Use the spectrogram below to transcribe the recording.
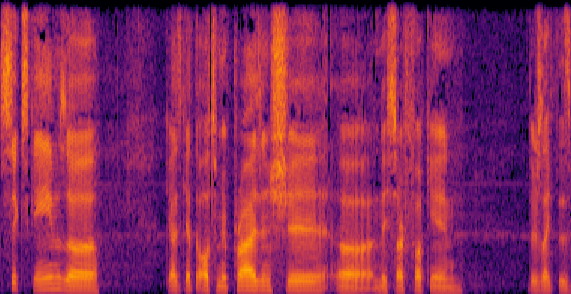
six games, uh, you guys get the ultimate prize and shit. Uh, and they start fucking. There's like this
